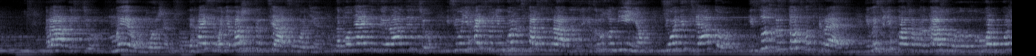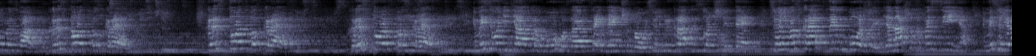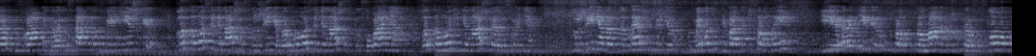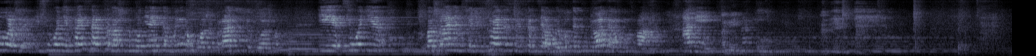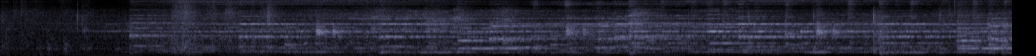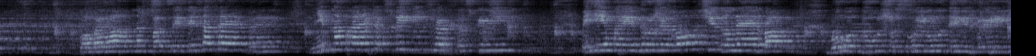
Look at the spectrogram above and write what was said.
радістю, миром Божим. Нехай сьогодні ваші серця сьогодні наповняються цією радістю. І сьогодні хай сьогодні кожен скаже з радістю і з розумінням. Сьогодні свято Ісус Христос Воскрес. І ми сьогодні кажемо, кажемо, говоримо кожному з вас. Христос Воскрес! Христос Воскрес! Христос Воскрес! І ми сьогодні дякуємо Богу за цей день чудовий. Сьогодні прекрасний сонячний день. Сьогодні Воскрес Син Божий для нашого спасіння. І ми сьогодні разом з вами давайте станемо на свої ніжки. Благословимо сьогодні наше служіння, благословимо сьогодні наше спілкування, благословимо сьогодні наше сьогодні служіння на, те, що сьогодні ми будемо співати псалми і радіти псал- псалмами, тому що це Слово Боже. І сьогодні хай серце ваше наповняється миром Божим, радістю Божою. І сьогодні бажанням сьогодні відкривайте свої серця, ми будемо співати разом з вами. Амінь. Амінь. Помирав наш Спаситель за тебе, ніс на плечах свій серце скинь. Підійми, друже, очі до неба, Богу душу свою ти відкрий,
